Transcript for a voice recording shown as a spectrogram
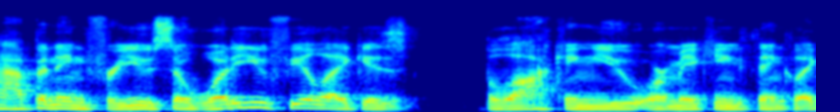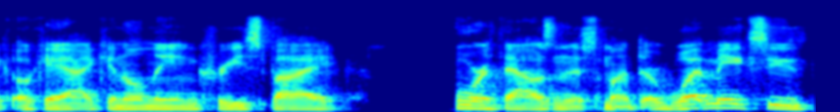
happening for you. So what do you feel like is blocking you or making you think like, okay, I can only increase by 4,000 this month? Or what makes you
